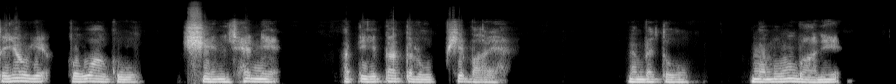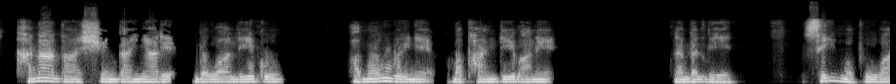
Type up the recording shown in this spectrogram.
တစ်ယောက်ရဲ့ဘဝကိုရှင်ချက်နဲ့အတေတတ်တယ်လို့ဖြစ်ပါတယ်။နံပါတ်3မမုန်းပါနဲ့ခဏသာရှင်တိုင်းရတဲ့ဘဝလေးကိုအမုန်းတွေနဲ့မဖန်တီးပါနဲ့နံပါတ်4 စိတ်မပူပါ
